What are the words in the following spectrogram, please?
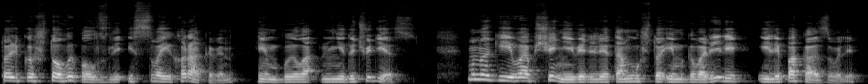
только что выползли из своих раковин, им было не до чудес. Многие вообще не верили тому, что им говорили или показывали.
